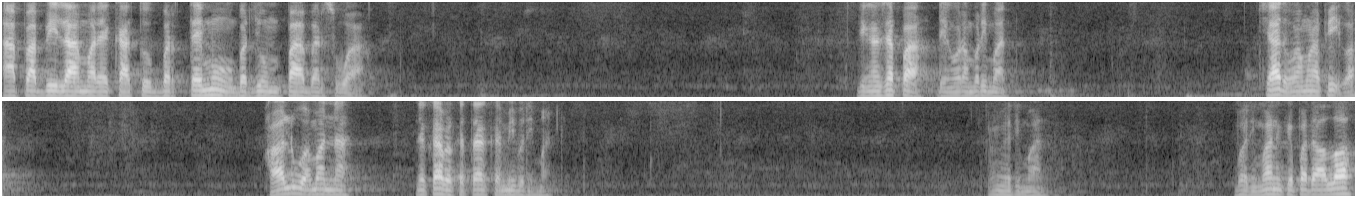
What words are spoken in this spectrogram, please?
Apabila mereka tu bertemu berjumpa bersua. Dengan siapa? Dengan orang beriman. Siapa orang munafik kah? Kalau amanah mereka berkata kami beriman. Kami beriman. Beriman kepada Allah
